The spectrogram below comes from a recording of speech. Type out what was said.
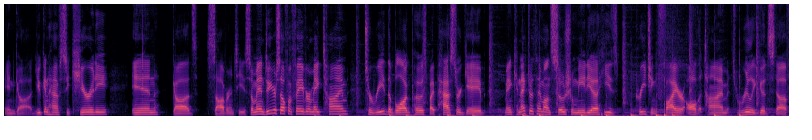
in God. You can have security in God's sovereignty. So, man, do yourself a favor, make time to read the blog post by Pastor Gabe. Man, connect with him on social media. He's preaching fire all the time, it's really good stuff.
